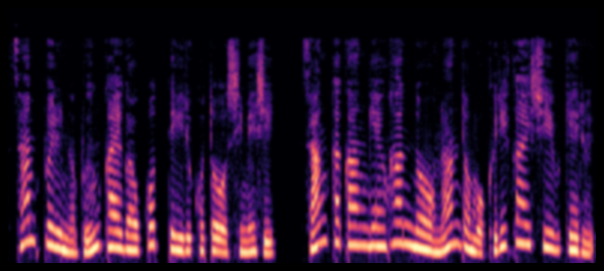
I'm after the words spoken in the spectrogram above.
サンプルの分解が起こっていることを示し、酸化還元反応を何度も繰り返し受ける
